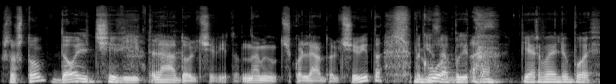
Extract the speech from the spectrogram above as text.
Что-что? Дольче Вита. Ля Дольче Вита. На минуточку, Ля Дольче Вита. Так Не вот. забыто. Первая любовь.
